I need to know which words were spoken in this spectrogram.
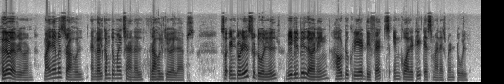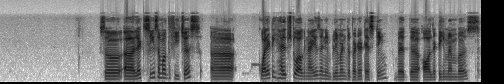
Hello everyone, my name is Rahul and welcome to my channel Rahul QA. So in today's tutorial, we will be learning how to create defects in Kualitee test management tool. So uh, let's see some of the features. Uh, Kualitee helps to organize and implement the better testing with uh, all the team members,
